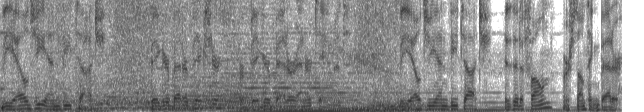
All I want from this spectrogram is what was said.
The LG enV Touch. Bigger, better picture for bigger, better entertainment. The LG enV Touch. Is it a phone or something better?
